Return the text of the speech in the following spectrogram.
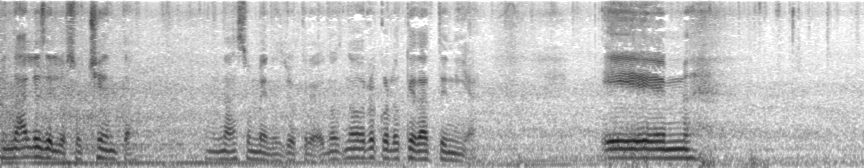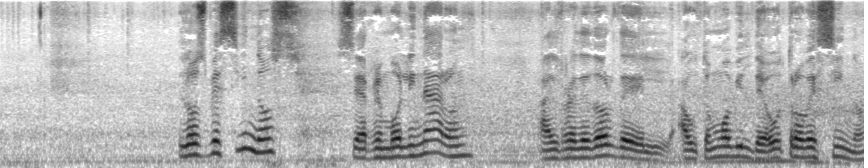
finales de los 80, más o menos yo creo, no, recuerdo qué edad tenía. Em, los vecinos se remolinaron alrededor del automóvil de otro vecino.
